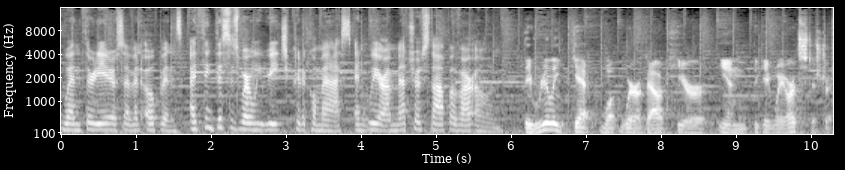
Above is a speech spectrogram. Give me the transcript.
When 3807 opens, I think this is where we reach critical mass and we are a metro stop of our own. They really get what we're about here in the Gateway Arts District.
